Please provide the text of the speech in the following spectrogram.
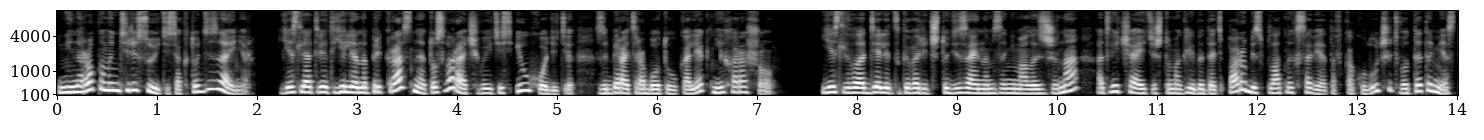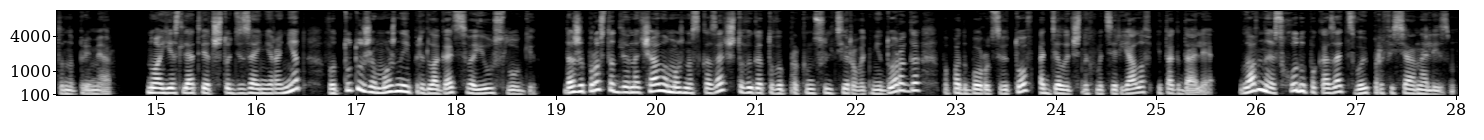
И ненароком интересуетесь, а кто дизайнер? Если ответ Елена прекрасная, то сворачиваетесь и уходите. Забирать работу у коллег нехорошо. Если владелец говорит, что дизайном занималась жена, отвечаете, что могли бы дать пару бесплатных советов, как улучшить вот это место, например. Ну а если ответ, что дизайнера нет, вот тут уже можно и предлагать свои услуги. Даже просто для начала можно сказать, что вы готовы проконсультировать недорого по подбору цветов, отделочных материалов и так далее. Главное сходу показать свой профессионализм.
